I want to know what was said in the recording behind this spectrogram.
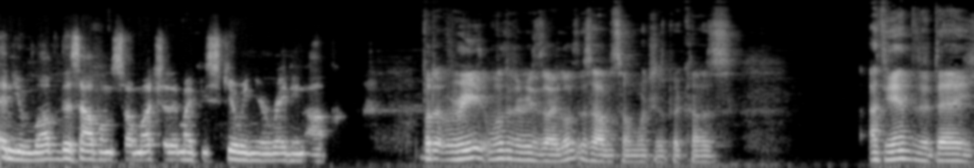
and you love this album so much that it might be skewing your rating up. But re- one of the reasons I love this album so much is because at the end of the day,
